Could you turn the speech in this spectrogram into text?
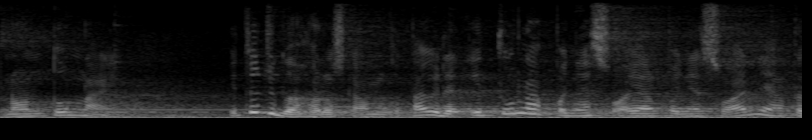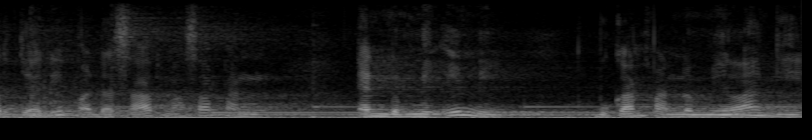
non tunai itu juga harus kamu ketahui dan itulah penyesuaian-penyesuaian yang terjadi pada saat masa endemi ini bukan pandemi lagi.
